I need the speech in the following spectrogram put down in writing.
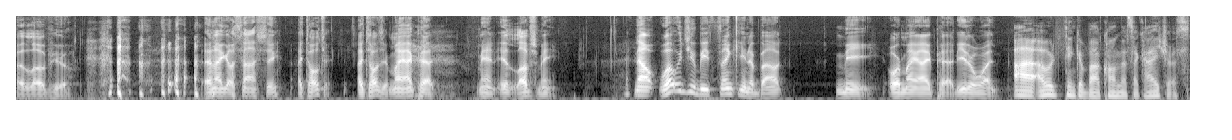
I love you. and I go, Sas, see, I told you. I told you. My iPad, man, it loves me. Now, what would you be thinking about me or my iPad, either one? Uh, I would think about calling the psychiatrist.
